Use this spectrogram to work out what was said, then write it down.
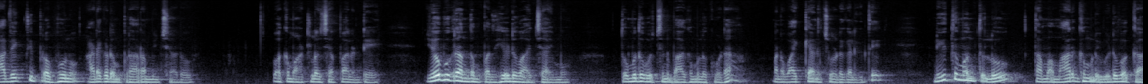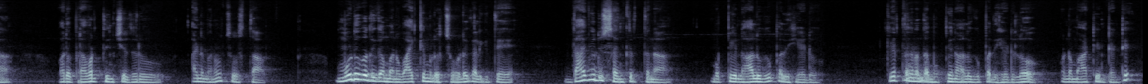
ఆ వ్యక్తి ప్రభువును అడగడం ప్రారంభించాడు. ఒక మాటలో చెప్పాలంటే యోగు గ్రంథం పదిహేడవ అధ్యాయము తొమ్మిది వచ్చిన భాగంలో కూడా మన వాక్యాన్ని చూడగలిగితే నీతిమంతులు తమ మార్గమును విడవక వారు ప్రవర్తించెదరు అని మనం చూస్తాం. మూడవదిగా మన వాక్యంలో చూడగలిగితే దావిడు సంకీర్తన ముప్పై నాలుగు పదిహేడు. కీర్తన గ్రంథ ముప్పై నాలుగు పదిహేడులో ఉన్న మాట ఏంటంటే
